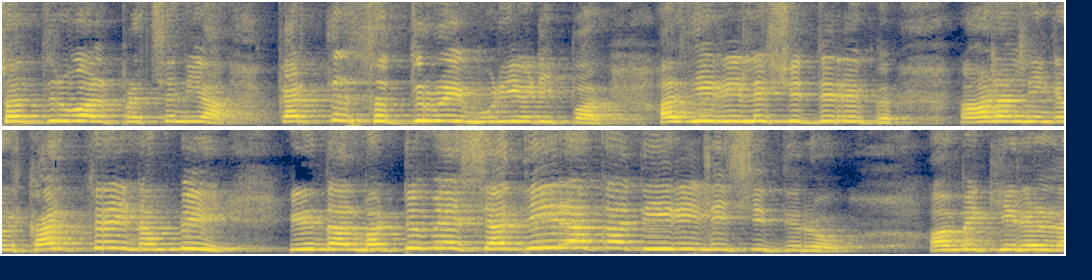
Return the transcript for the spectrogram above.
சத்ருவால் பிரச்சனையா? கர்த்தர் சத்ருவை முறியடிப்பார். அது ரிலேஷன் இருக்கு ஆனால் நீங்கள் கர்த்தரை நம்பி இருந்தால் மட்டுமே சதீரா கதீரிலே சித்திரும் அமைக்கிறல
